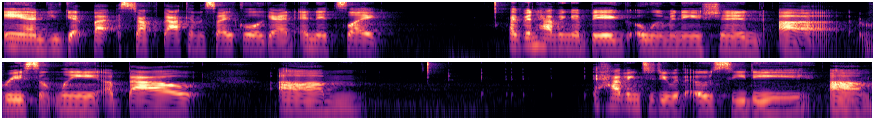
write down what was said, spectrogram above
And you get back, stuck back in the cycle again. And it's like, I've been having a big illumination uh, recently about um, having to do with OCD, um,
